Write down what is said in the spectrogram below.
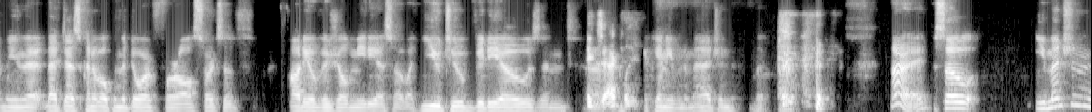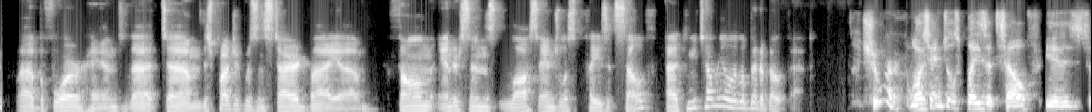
I mean that that does kind of open the door for all sorts of audiovisual media, so like YouTube videos and uh, exactly. I can't even imagine. But all right, so you mentioned uh, beforehand that um, this project was inspired by um, Thom Andersen's Los Angeles Plays Itself. Uh, can you tell me a little bit about that? Sure. Los Angeles Plays Itself is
